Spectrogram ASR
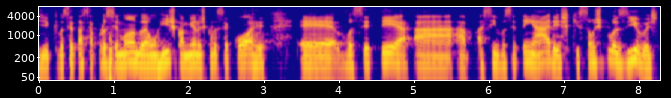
de que você está se aproximando, é um risco a menos que você corre, é, você ter a, a, assim, você tem áreas que são explosivas.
